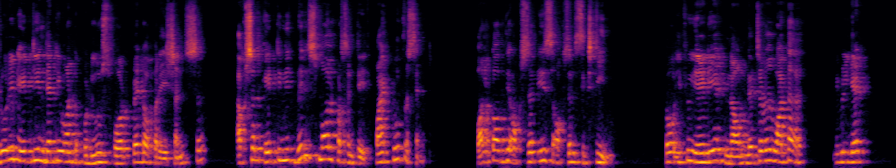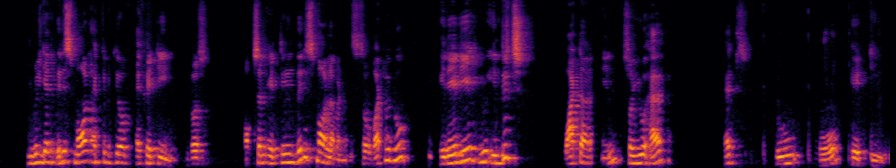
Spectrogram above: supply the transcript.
fluorine 18 that you want to produce for PET operations, oxygen 18 is very small percentage, 0.2%. Bulk of the oxygen is oxygen 16. So if you irradiate natural water, you will get you will get very small activity of F18 because oxygen 18 is very small abundance. So what you do, irradiate, you enrich water in, so you have H2O18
